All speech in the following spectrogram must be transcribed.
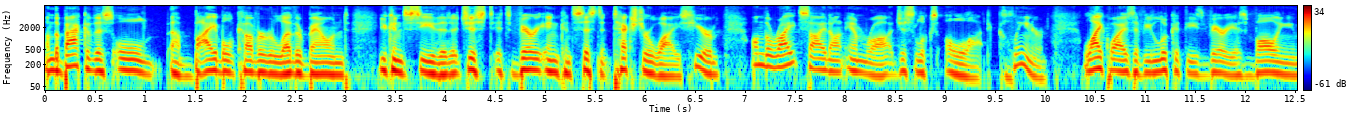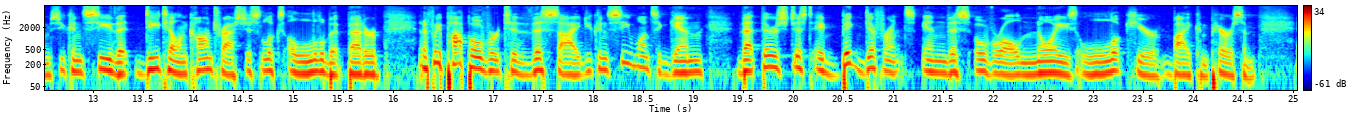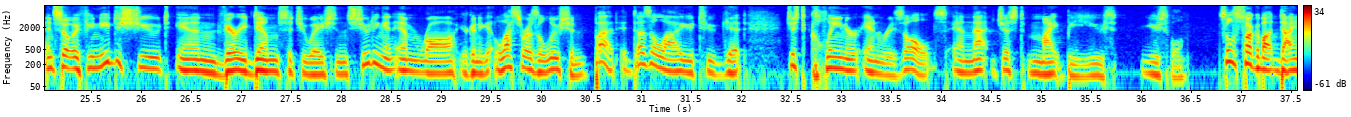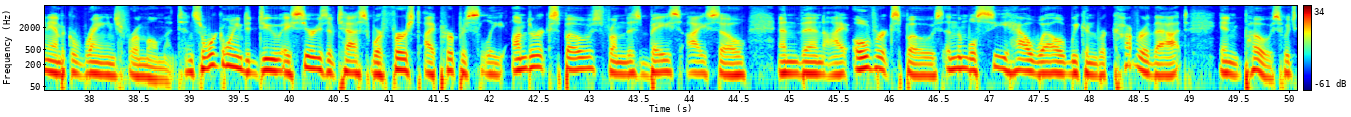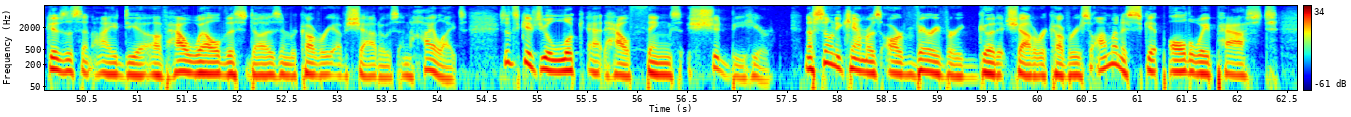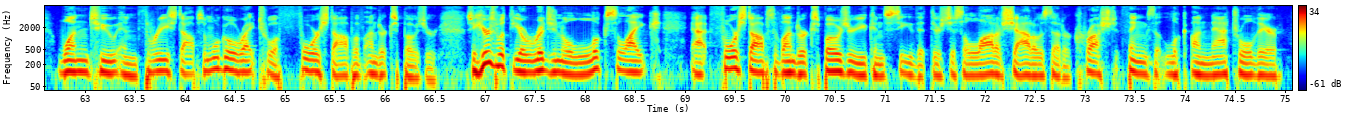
On the back of this old uh, Bible cover, leather bound, you can see that it just it's very inconsistent texture wise here. On the right side on MRAW, it just looks a lot cleaner. Likewise, if you look at these various volumes, you can see that detail and contrast just looks a little bit better. And if we pop over to this side, you can see once again that there's just a big difference in this overall noise look here by comparison. And so if you need to shoot in very dim situations, shooting in MRAW, you're going to get less resolution, but it does allow you to get just cleaner end results, and that just might be use, useful. So let's talk about dynamic range for a moment. And so we're going to do a series of tests where first I purposely underexpose from this base ISO and then I overexpose and then we'll see how well we can recover that in post, which gives us an idea of how well this does in recovery of shadows and highlights. So this gives you a look at how things should be here. Now, Sony cameras are very, very good at shadow recovery, so I'm going to skip all the way past one, two, and three stops, and we'll go right to a four stop of underexposure. So here's what the original looks like at four stops of underexposure. You can see that there's just a lot of shadows that are crushed, things that look unnatural there.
